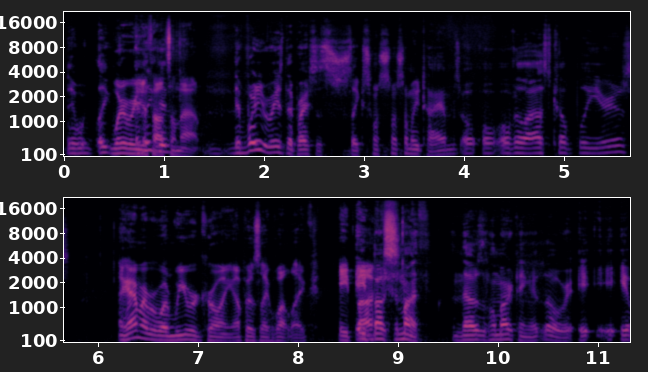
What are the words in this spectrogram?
They, like, What were your thoughts on that? They've already raised their prices like so, so, so many times o- o- over the last couple of years. Like I remember when we were growing up, it was like what, like eight Eight bucks, bucks a month, and that was the whole marketing. It's over eight, eight, eight,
